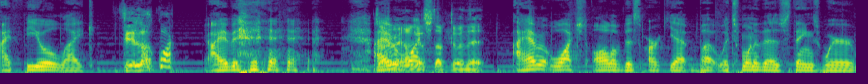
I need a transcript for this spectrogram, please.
I feel like Feel like what? I haven't I haven't gonna watched stop doing that. I haven't watched all of this arc yet, but it's one of those things where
